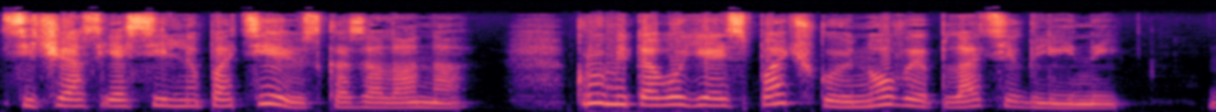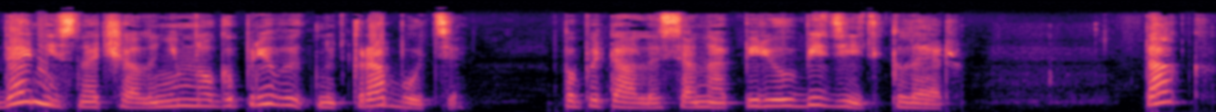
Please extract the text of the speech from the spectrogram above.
«Сейчас я сильно потею», — сказала она. Кроме того, я испачкаю новое платье глиной. Дай мне сначала немного привыкнуть к работе», — попыталась она переубедить Клэр. Так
